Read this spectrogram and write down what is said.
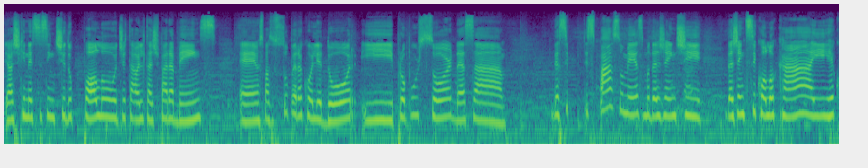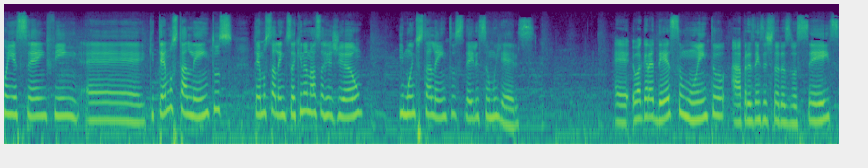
eu acho que nesse sentido o Polo Digital está de parabéns. É um espaço super acolhedor e propulsor dessa, desse espaço mesmo da gente da gente se colocar e reconhecer, enfim, é, que temos talentos temos talentos aqui na nossa região e muitos talentos deles são mulheres. É, eu agradeço muito a presença de todas vocês.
